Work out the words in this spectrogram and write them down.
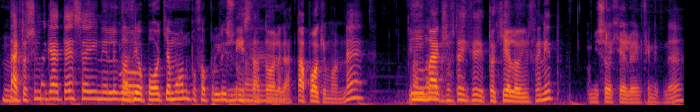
Ναι. Εντάξει, το Shin Megami Tensei είναι λίγο. Τα δύο Pokémon που θα πουλήσουν. Νίστα το έλεγα. Τα Pokémon, ναι. Αλλά... Η Microsoft έχει το Halo Infinite. Μισό Halo Infinite, ναι.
